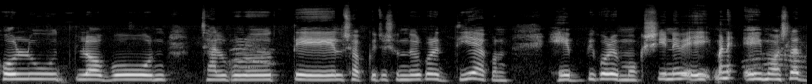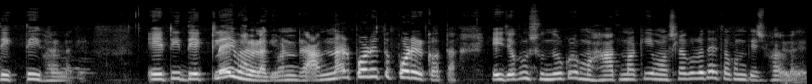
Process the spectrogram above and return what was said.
হলুদ, লবণ, ঝাল গুঁড়ো, তেল সব কিছু সুন্দর করে দিয়ে এখন হেভি করে মকশিয়ে নেবে। এই মানে এই মশলা দেখতেই ভালো লাগে। এটি দেখলেই ভালো লাগে। মানে রান্নার পরে তো পরের কথা। এই যখন সুন্দর করে হাত মাখিয়ে মশলাগুলো দেয় তখন বেশ ভালো লাগে।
